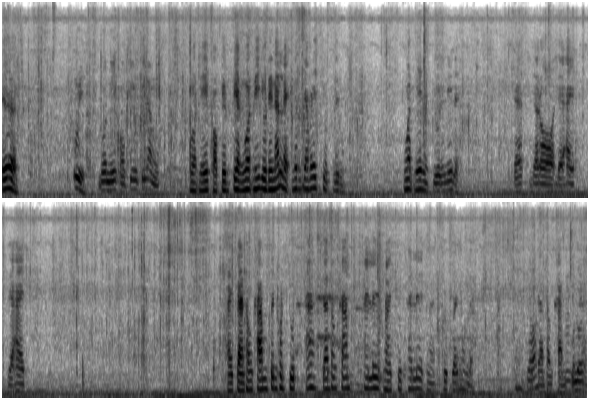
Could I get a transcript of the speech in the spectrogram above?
เด้ออุ้ยวันนี้ขอเปรี้ยงเปรี้ยงงวดนี้ขอเปลี่ยนเปลี่ยนงวดนี้อยู่ในนั้นแหละมันยังไม่ได้จุดเลยงวดนี้นี่อยู่ในนี้เลยเดี๋ยวเดี๋ยวรอเดี๋ยวให้ เดี๋ยวให้ ให้จานทองคำเป็นคนจุดอะจานทองคำให้เลขหน่อยจุดให้เลขหน่อยจุดไว้นู่นเลยจานทองคำจุดให้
